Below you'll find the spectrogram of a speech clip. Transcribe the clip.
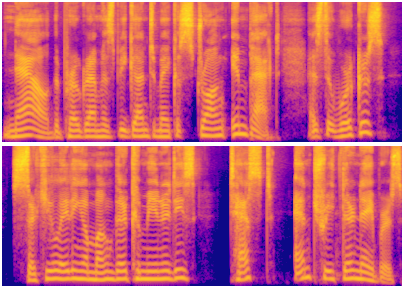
Now the program has begun to make a strong impact as the workers, circulating among their communities, test and treat their neighbors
